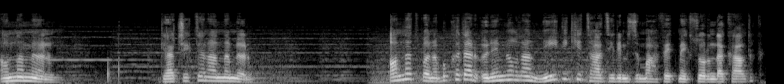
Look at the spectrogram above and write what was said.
Anlamıyorum. Gerçekten anlamıyorum. Anlat bana bu kadar önemli olan neydi ki tatilimizi mahvetmek zorunda kaldık?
